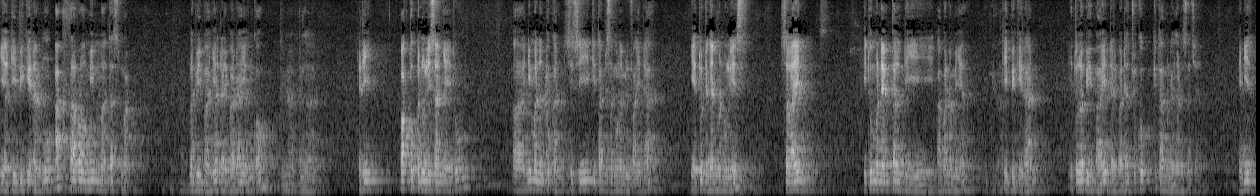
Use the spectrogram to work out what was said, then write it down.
ya di pikiranmu aktsara mimma tasma' lebih banyak daripada yang kau dengar. Jadi waktu penulisannya itu eh, ini menentukan sisi kita bisa mengambil faedah yaitu dengan menulis selain itu menempel di apa namanya di pikiran itu lebih baik daripada cukup kita mendengar saja. Ini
